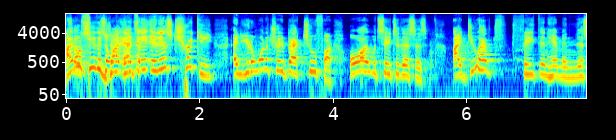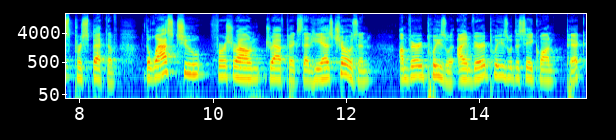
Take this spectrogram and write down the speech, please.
I don't see the so I- I it is tricky, and you don't want to trade back too far. All I would say to this is, I do have faith in him in this perspective. The last two first round draft picks that he has chosen, I'm very pleased with. I am very pleased with the Saquon pick.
